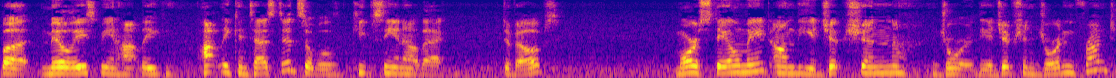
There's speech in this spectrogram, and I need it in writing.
But Middle East being hotly hotly contested, so we'll keep seeing how that develops. More stalemate on the Egyptian the Egyptian Jordan front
